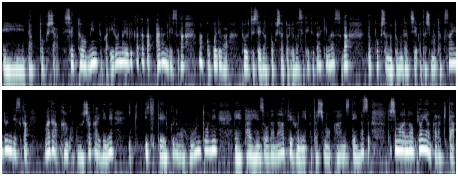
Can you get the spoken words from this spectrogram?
えー、脱北者瀬戸民とかいろんな呼び方があるんですが、まあ、ここでは統一性脱北者と呼ばせていただきますが脱北者の友達私もたくさんいるんですがまだ韓国の社会会でね生きていくのは本当に、えー、大変そうだなというふうに私も感じています。私もあの平壌から来た、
